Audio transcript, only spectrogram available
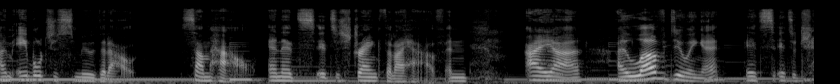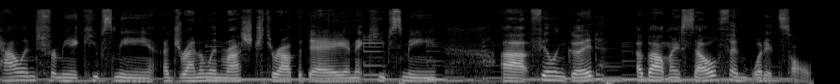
I'm able to smooth it out somehow. And it's it's a strength that I have. And I uh I love doing it it's it's a challenge for me. It keeps me adrenaline rushed throughout the day, and it keeps me uh, feeling good about myself and what it's all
